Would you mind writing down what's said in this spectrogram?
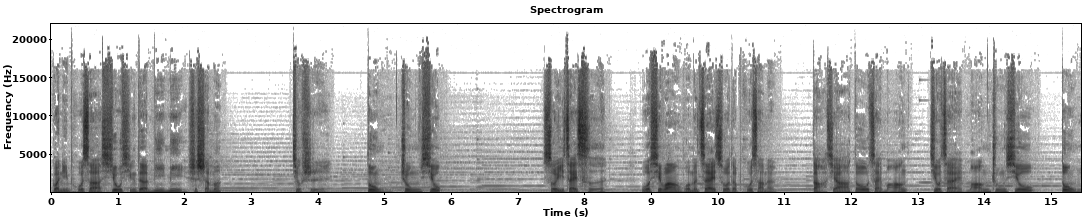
观音菩萨修行的秘密是什么？就是洞中修。所以在此，我希望我们在座的菩萨们，大家都在忙，就在忙中修，洞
